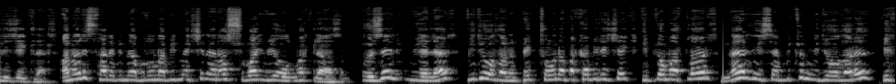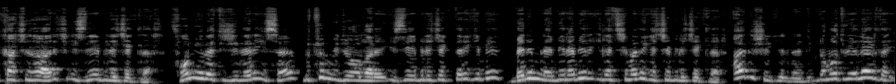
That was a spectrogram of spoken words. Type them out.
bulunabilecekler. Analiz talebinde bulunabilmek için en az subay üye olmak lazım. Özel üyeler videoların pek çoğuna bakabilecek. Diplomatlar neredeyse bütün videoları birkaçı hariç izleyebilecekler. Fon yöneticileri ise bütün videoları izleyebilecekleri gibi benimle birebir iletişime de geçebilecekler. Aynı şekilde diplomat üyeler de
